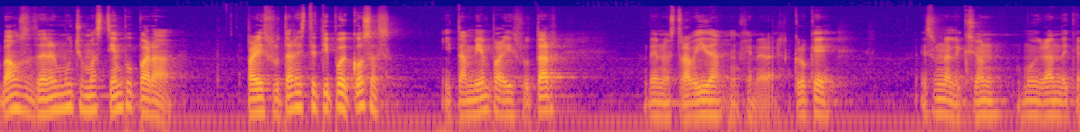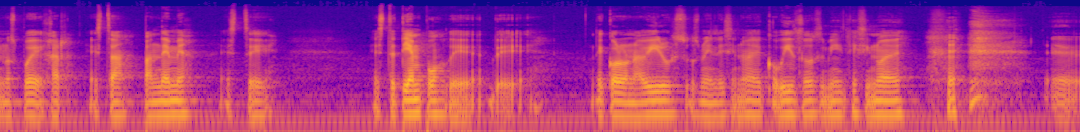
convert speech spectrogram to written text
vamos a tener mucho más tiempo para, para disfrutar este tipo de cosas y también para disfrutar de nuestra vida en general. Creo que es una lección muy grande que nos puede dejar esta pandemia, este, este tiempo de, de, coronavirus 2019, COVID 2019, eh,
